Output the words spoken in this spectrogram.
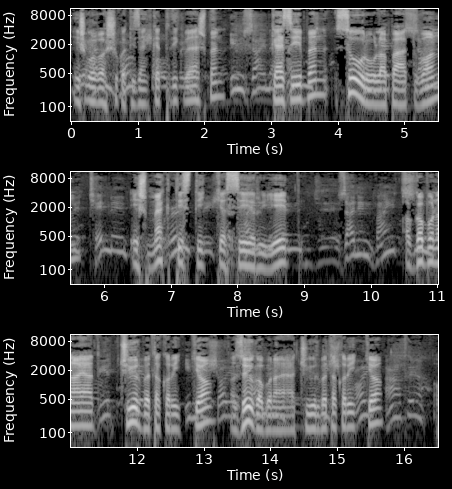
És olvassuk a 12. versben, kezében szórólapát van, és megtisztítja szérűjét, a gabonáját csűrbe takarítja, az ő gabonáját csűrbe takarítja, a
